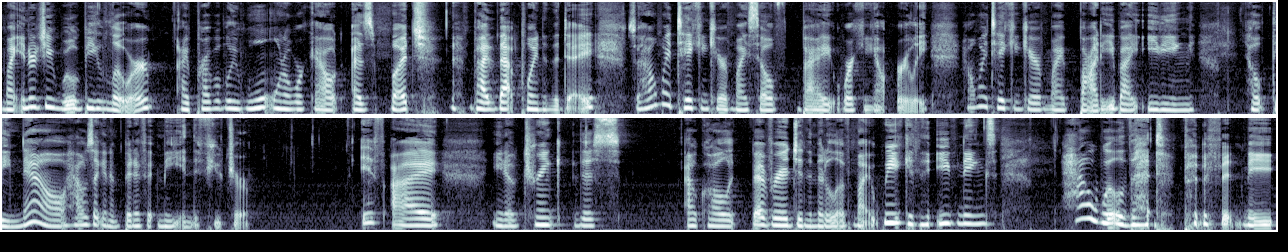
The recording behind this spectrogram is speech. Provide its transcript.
my energy will be lower. I probably won't want to work out as much by that point in the day. So, how am I taking care of myself by working out early? How am I taking care of my body by eating healthy now? How is that going to benefit me in the future? If I, you know, drink this alcoholic beverage in the middle of my week in the evenings, how will that benefit me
